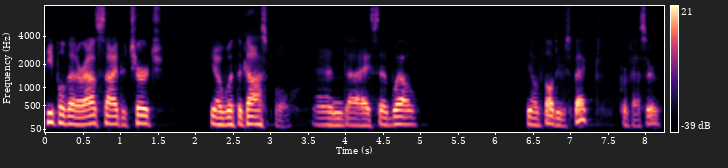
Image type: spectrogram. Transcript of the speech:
people that are outside the church you know, with the gospel. And I said, well, you know, with all due respect, Professor,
